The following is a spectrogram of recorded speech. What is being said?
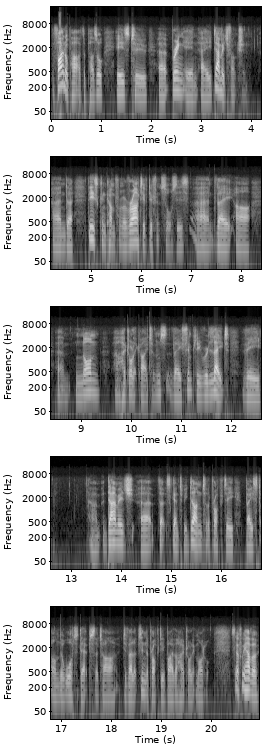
The final part of the puzzle is to uh, bring in a damage function. And uh, these can come from a variety of different sources and they are um, non-hydraulic items. They simply relate the um, damage uh, that's going to be done to the property based on the water depths that are developed in the property by the hydraulic model. So if we have a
